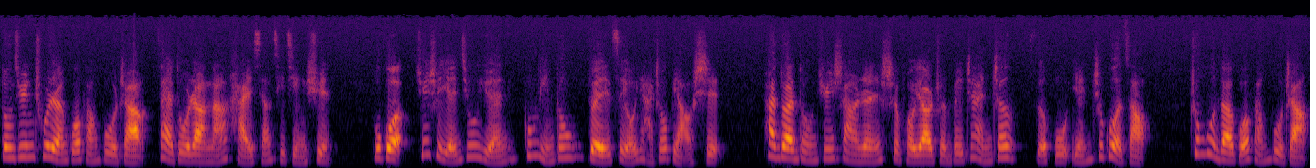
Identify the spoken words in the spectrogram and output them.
东军出任国防部长，再度让南海响起警讯。不过，军事研究员龚林东对自由亚洲表示，判断董军上任是否要准备战争，似乎言之过早。中共的国防部长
